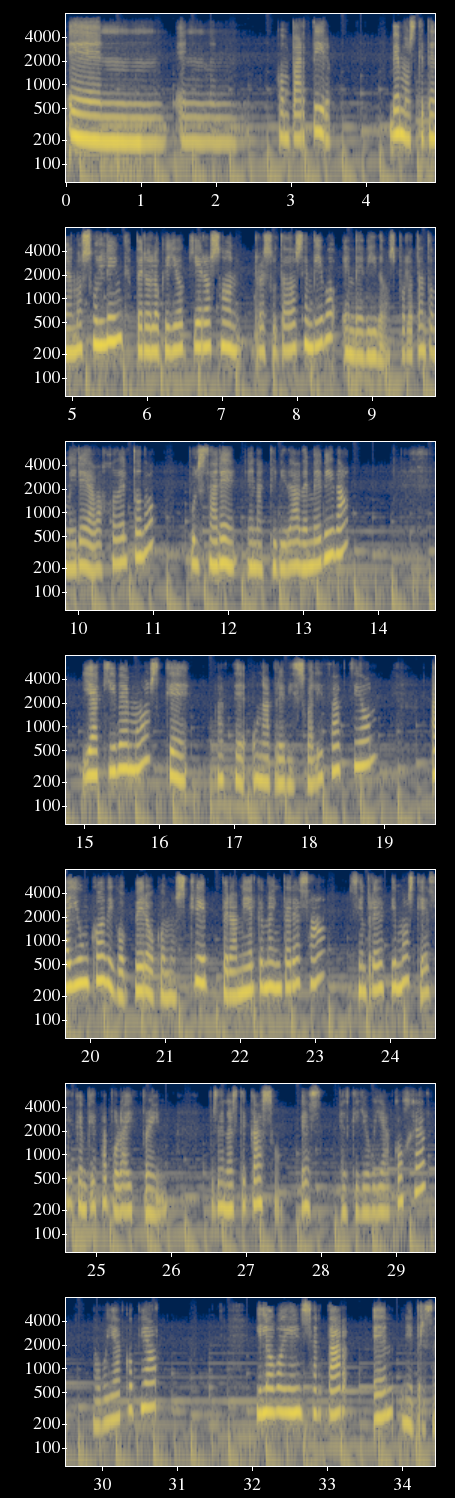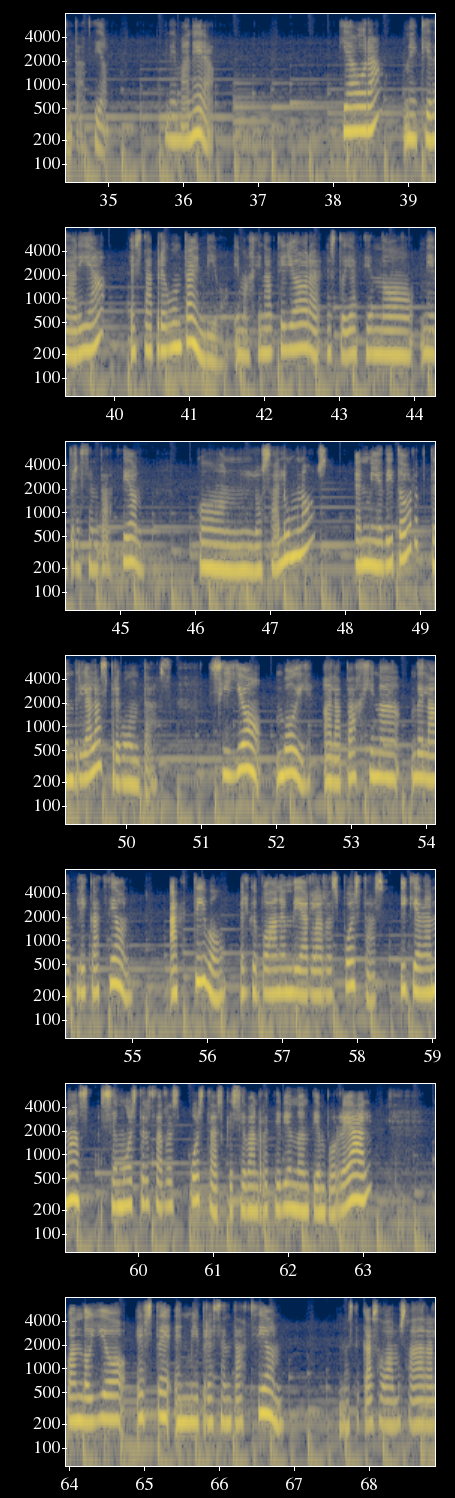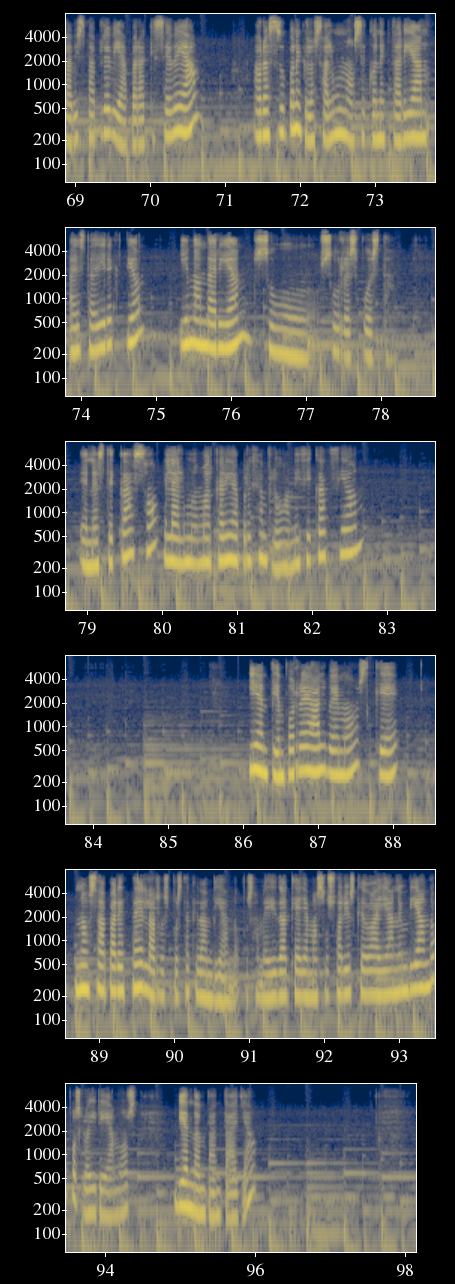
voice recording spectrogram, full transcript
en, compartir. Vemos que tenemos un link, pero lo que yo quiero son resultados en vivo embebidos. Por lo tanto, me iré abajo del todo, pulsaré en actividad embebida y aquí vemos que hace una previsualización. Hay un código, pero como script, pero a mí el que me interesa siempre decimos que es el que empieza por iframe. Pues en este caso es el que yo voy a coger, lo voy a copiar y lo voy a insertar en mi presentación. De manera que ahora me quedaría esta pregunta en vivo. Imaginad que yo ahora estoy haciendo mi presentación con los alumnos. En mi editor tendría las preguntas. Si yo voy a la página de la aplicación, activo el que puedan enviar las respuestas y que además se muestre esas respuestas que se van recibiendo en tiempo real, cuando yo esté en mi presentación, en este caso vamos a dar a la vista previa para que se vea, ahora se supone que los alumnos se conectarían a esta dirección y mandarían su, su respuesta. En este caso, el alumno marcaría, por ejemplo, gamificación y en tiempo real vemos que nos aparece la respuesta que va enviando. Pues a medida que haya más usuarios que vayan enviando, pues lo iríamos viendo en pantalla.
